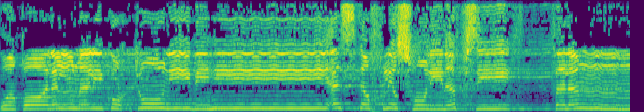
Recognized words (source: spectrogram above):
وقال الملك ائتوني به أستخلصه لنفسي فلما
